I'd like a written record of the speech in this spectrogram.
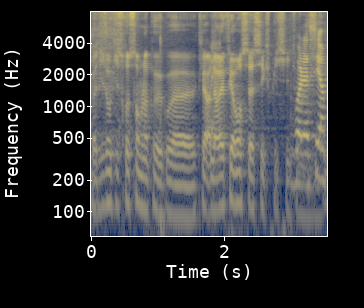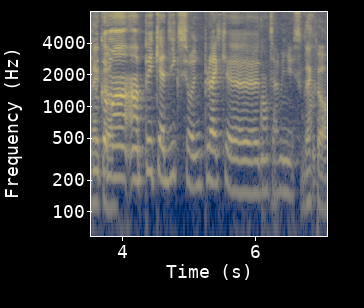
Bah, disons qu'ils se ressemblent un peu, quoi. Claire, la référence est assez explicite. Voilà, c'est un peu comme un, un PKDIC sur une plaque euh, dans Terminus. D'accord.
